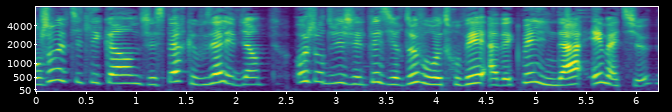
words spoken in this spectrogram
Bonjour mes petites licornes, j'espère que vous allez bien. Aujourd'hui j'ai le plaisir de vous retrouver avec Melinda et Mathieu.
